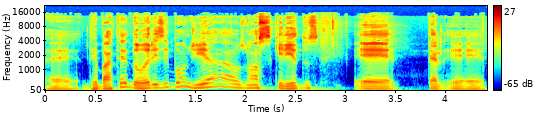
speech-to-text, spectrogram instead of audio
é, debatedores e bom dia aos nossos queridos é, tele, é,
